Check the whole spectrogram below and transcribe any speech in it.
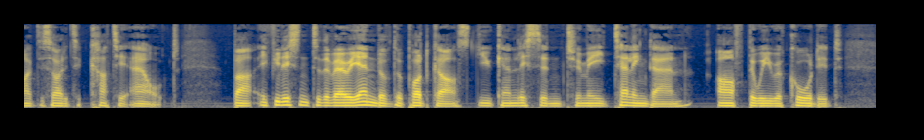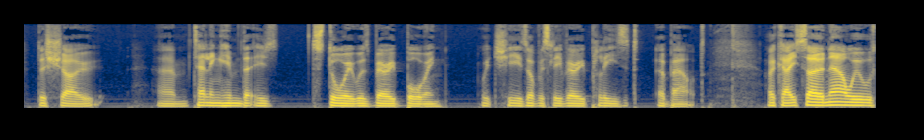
I've decided to cut it out. But if you listen to the very end of the podcast, you can listen to me telling Dan after we recorded the show, um, telling him that his story was very boring, which he is obviously very pleased about. Okay, so now we will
